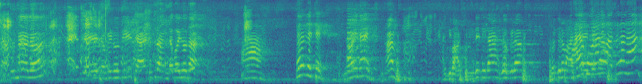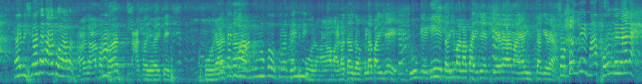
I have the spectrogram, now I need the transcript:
टाकून नाही आलं. ते जमीन होती त्या तुला अंडा पाहिजे होता. हा. देते. नाही नाही थांब. आधी वाचून दे तिला जगला. पण तुला माझ्या? वाचलं ना? विश्वास आहे माझ्या पोरावर. हा जा हा. मला तर जगला पाहिजे. तू गेली तरी मला पाहिजे केव्या माया हिस्सा केव्या. फोन दिला नाही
